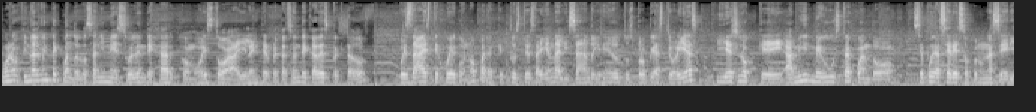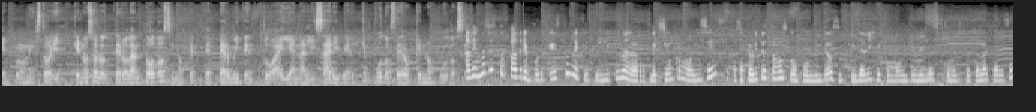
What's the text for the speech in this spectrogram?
bueno, finalmente cuando los animes suelen dejar como esto ahí la interpretación de cada espectador, pues da este juego, ¿no? Para que tú estés ahí analizando y haciendo tus propias teorías. Y es lo que a mí me gusta cuando se puede hacer eso con una serie, con una historia. Que no solo te lo dan todo, sino que te permiten tú ahí analizar y ver qué pudo ser o qué no pudo ser. Además está padre porque esto de que te inviten a la reflexión, como dices, o sea que ahorita estamos confundidos y que ya dije como 20 mil veces que me explotó la cabeza.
